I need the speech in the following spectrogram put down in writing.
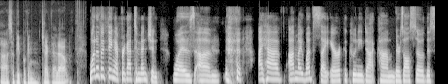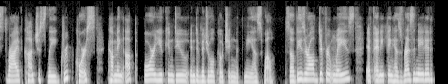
uh, so people can check that out. One other thing I forgot to mention was um, I have on my website, ericacuni.com, there's also this Thrive Consciously group course coming up, or you can do individual coaching with me as well. So these are all different ways. If anything has resonated,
